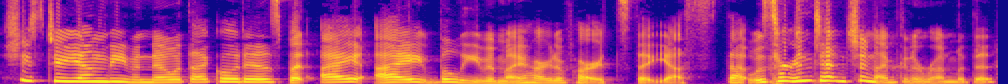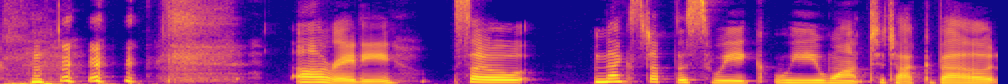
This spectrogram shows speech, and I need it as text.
she's too young to even know what that quote is. But I, I believe in my heart of hearts that yes, that was her intention. I'm going to run with it. Alrighty. So next up this week, we want to talk about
